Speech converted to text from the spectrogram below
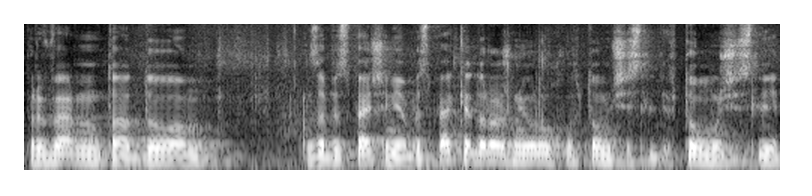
привернута до забезпечення безпеки дорожнього руху, в тому числі, в тому числі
